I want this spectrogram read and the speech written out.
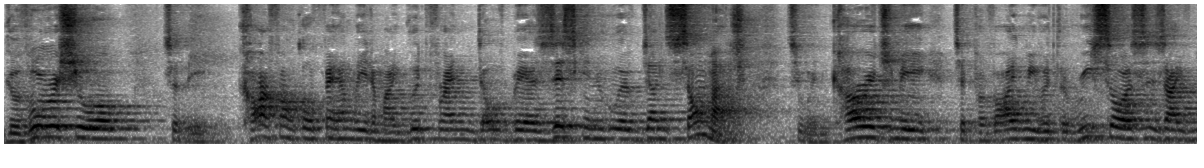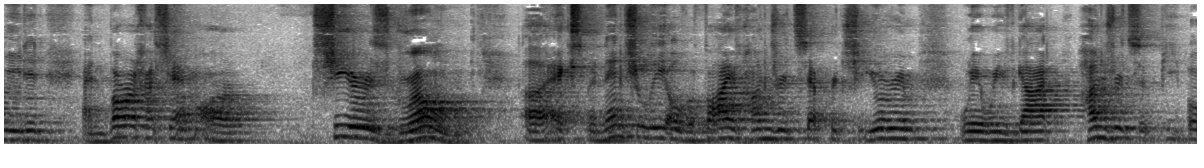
Gevurah Shul, to the Carfunkel family, to my good friend Dov Bear Ziskin, who have done so much to encourage me, to provide me with the resources I've needed. And Baruch Hashem, our shiur has grown uh, exponentially over 500 separate shiurim, where we've got hundreds of people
